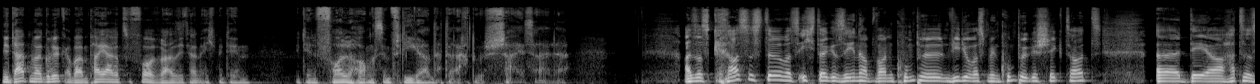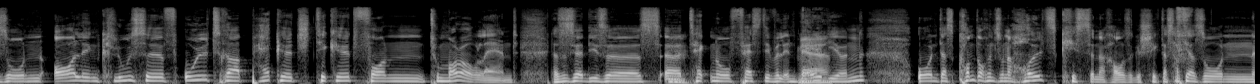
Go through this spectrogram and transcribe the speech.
nee, da hatten wir Glück, aber ein paar Jahre zuvor war ich dann echt mit den, mit den Vollhongs im Flieger und dachte, ach du Scheiße, Alter. Also das krasseste, was ich da gesehen habe, war ein Kumpel, ein Video, was mir ein Kumpel geschickt hat. Äh, der hatte so ein All-Inclusive Ultra-Package-Ticket von Tomorrowland. Das ist ja dieses äh, Techno-Festival in Hm. Ja. Belgien. Und das kommt auch in so einer Holzkiste nach Hause geschickt. Das hat ja so einen,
